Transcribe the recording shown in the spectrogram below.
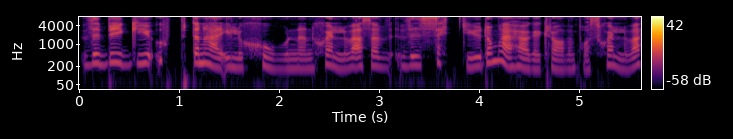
vi bygger ju upp den här illusionen själva, alltså vi sätter ju de här höga kraven på oss själva.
